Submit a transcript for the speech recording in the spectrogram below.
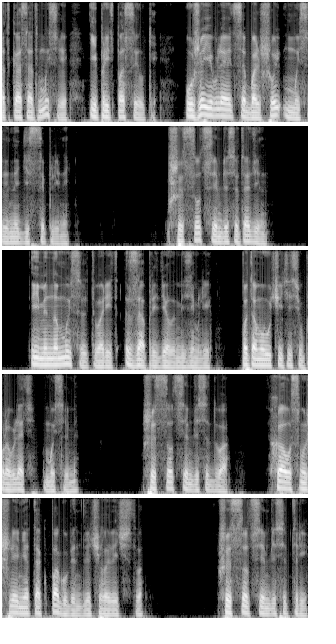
отказ от мысли и предпосылки уже является большой мысленной дисциплиной. 671. Именно мысль творит за пределами Земли, потому учитесь управлять мыслями. 672. Хаос мышления так пагубен для человечества. 673.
